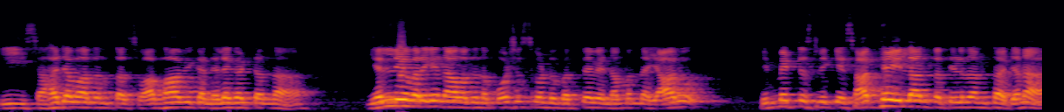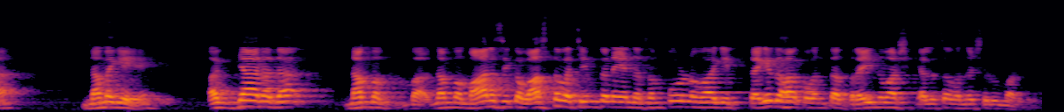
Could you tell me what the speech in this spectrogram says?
ಈ ಸಹಜವಾದಂಥ ಸ್ವಾಭಾವಿಕ ನೆಲೆಗಟ್ಟನ್ನು ಎಲ್ಲಿಯವರೆಗೆ ನಾವು ಅದನ್ನು ಪೋಷಿಸ್ಕೊಂಡು ಬರ್ತೇವೆ ನಮ್ಮನ್ನು ಯಾರೂ ಹಿಮ್ಮೆಟ್ಟಿಸ್ಲಿಕ್ಕೆ ಸಾಧ್ಯ ಇಲ್ಲ ಅಂತ ತಿಳಿದಂಥ ಜನ ನಮಗೆ ಅಜ್ಞಾನದ ನಮ್ಮ ನಮ್ಮ ಮಾನಸಿಕ ವಾಸ್ತವ ಚಿಂತನೆಯನ್ನು ಸಂಪೂರ್ಣವಾಗಿ ತೆಗೆದುಹಾಕುವಂಥ ಬ್ರೈನ್ ವಾಶ್ ಕೆಲಸವನ್ನು ಶುರು ಮಾಡಿದ್ರು.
